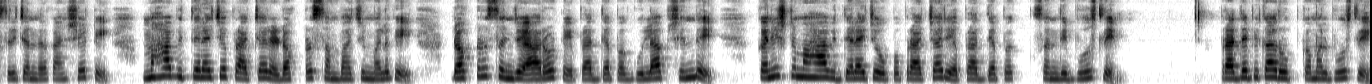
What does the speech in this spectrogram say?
श्री चंद्रकांत शेट्टी महाविद्यालयाचे प्राचार्य डॉक्टर संभाजी मलगे डॉक्टर संजय आरोटे प्राध्यापक गुलाब शिंदे कनिष्ठ महाविद्यालयाचे उपप्राचार्य प्राध्यापक संदीप भोसले प्राध्यापिका रूपकमल भोसले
